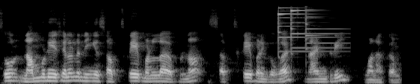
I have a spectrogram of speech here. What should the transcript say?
ஸோ நம்முடைய சேனலை நீங்கள் சப்ஸ்கிரைப் பண்ணல அப்படின்னா சப்ஸ்கிரைப் பண்ணிக்கோங்க. நன்றி வணக்கம்.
